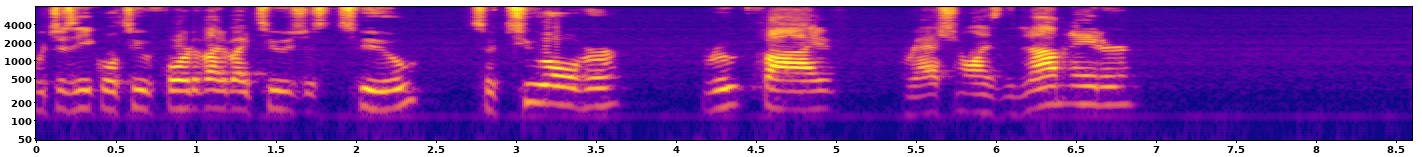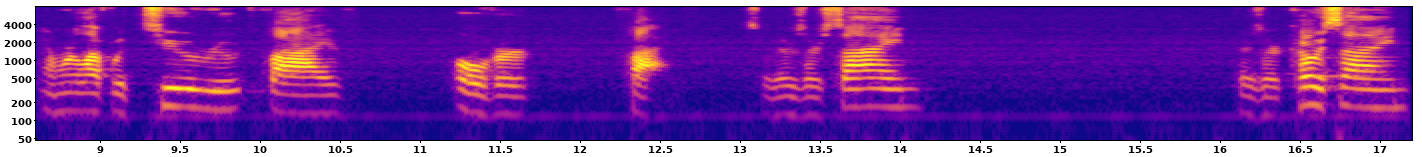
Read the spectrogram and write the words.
which is equal to 4 divided by 2 is just 2. So 2 over root 5, rationalize the denominator, and we're left with 2 root 5 over 5. So there's our sine, there's our cosine,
